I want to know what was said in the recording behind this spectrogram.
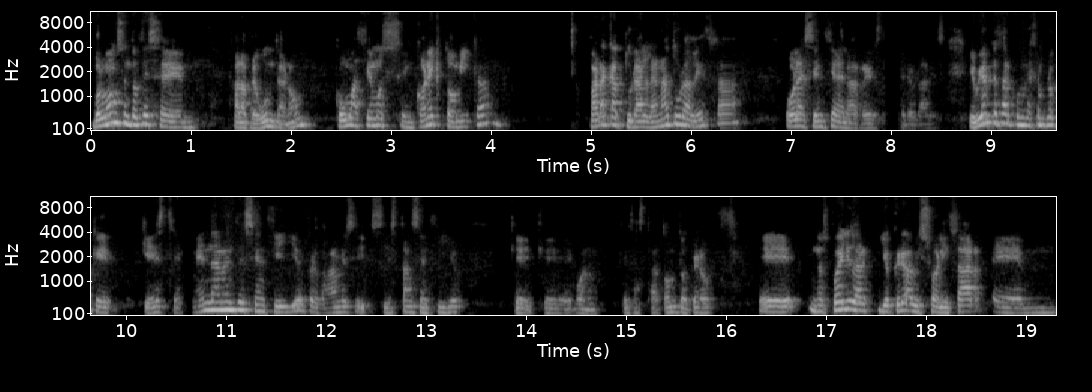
Volvamos entonces eh, a la pregunta, ¿no? ¿Cómo hacemos en conectómica para capturar la naturaleza o la esencia de las redes cerebrales? Y voy a empezar con un ejemplo que, que es tremendamente sencillo, perdonadme si, si es tan sencillo que, que, bueno, es hasta tonto, pero eh, nos puede ayudar, yo creo, a visualizar eh,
